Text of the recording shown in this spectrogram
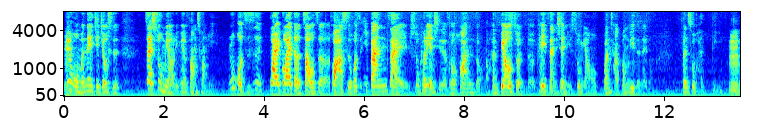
因为嗯我们那一届就是在素描里面放创意。如果只是乖乖的照着画师，或是一般在术科练习的时候画那种很标准的，可以展现你素描观察功力的那种，分数很低。嗯，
